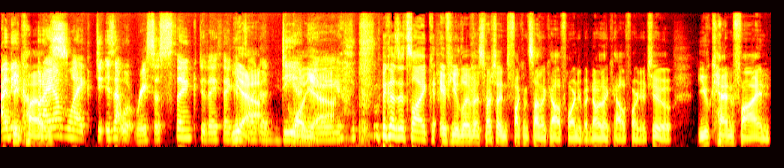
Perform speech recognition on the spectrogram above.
I mean, but I am like, do, is that what racists think? Do they think Yeah. it's like a DNA? Well, yeah. because it's like if you live, especially in fucking Southern California, but Northern California too, you can find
